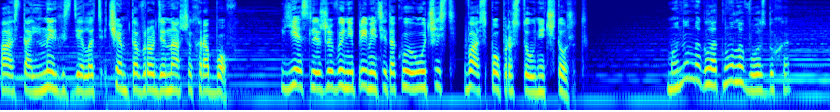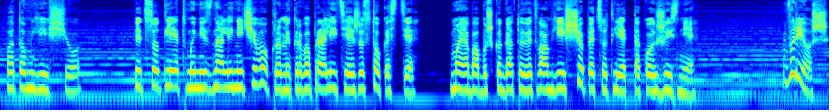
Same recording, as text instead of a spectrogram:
а остальных сделать чем-то вроде наших рабов. Если же вы не примете такую участь, вас попросту уничтожат». Мануна глотнула воздуха, потом еще. «Пятьсот лет мы не знали ничего, кроме кровопролития и жестокости. Моя бабушка готовит вам еще пятьсот лет такой жизни». «Врешь!»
